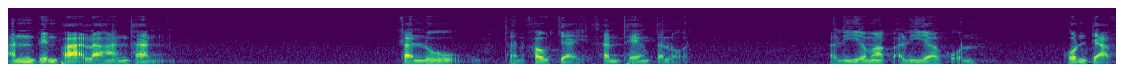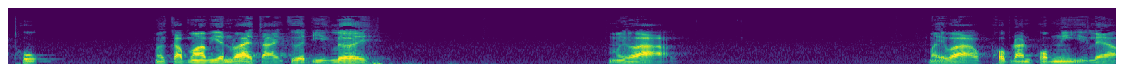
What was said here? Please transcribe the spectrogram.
อันเป็นพระอรหันต์ท่าน ท่านรู้ ท่านเข้าใจ ท่านแทงตลอด อริยมรรคอริยผลพ้นจากทุกข์ไม่กลับมาเวียนว่ายตายเกิดอีกเลย ไม่ว่า ไม่ว่าพบนั้นพบนี้อีกแล้ว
